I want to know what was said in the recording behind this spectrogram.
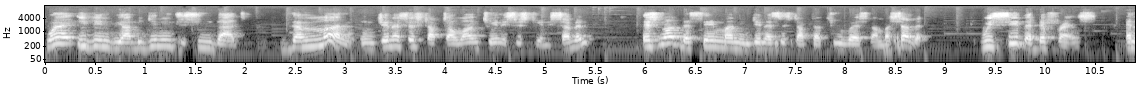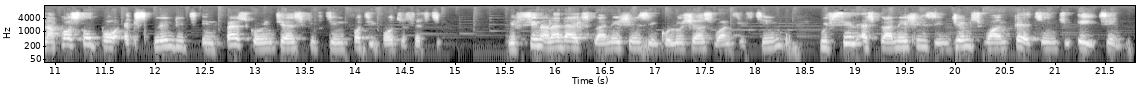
where even we are beginning to see that the man in Genesis chapter 1, 26, 27 is not the same man in Genesis chapter 2, verse number 7. We see the difference and Apostle Paul explained it in 1 Corinthians 15 44 to 50. We've seen another explanations in Colossians 1:15. We've seen explanations in James 1:13 to 18,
